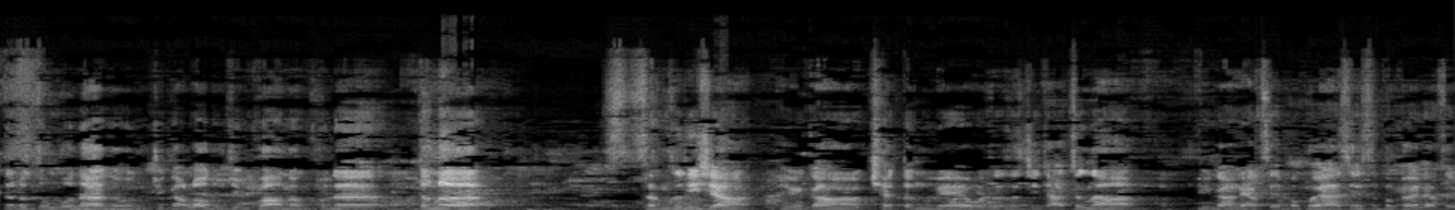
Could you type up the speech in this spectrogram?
蹲辣中国呢，侬就讲老多情况，侬可能蹲了城市里向，比如讲吃顿饭或者是其他正常，比如讲两三百块啊，三四百块两三，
